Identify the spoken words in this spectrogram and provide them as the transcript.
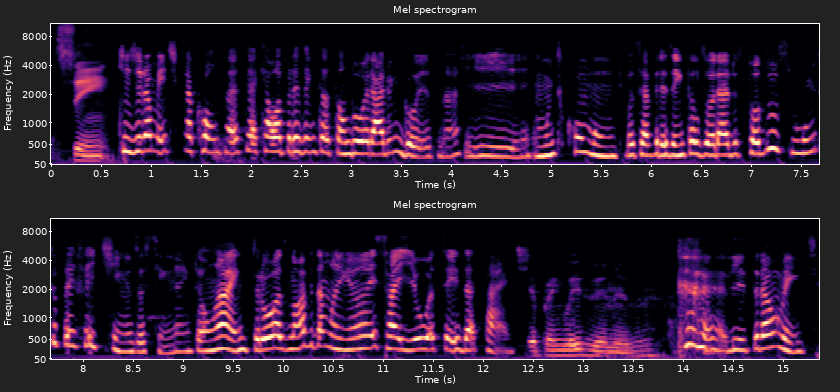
Sim. Que geralmente o que acontece é aquela apresentação do horário inglês, né? Que é muito comum. Que você apresenta os horários todos muito perfeitinhos, assim, né? Então, ah, entrou às nove da manhã e saiu às seis da tarde. É para inglês ver mesmo, né? Literalmente.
